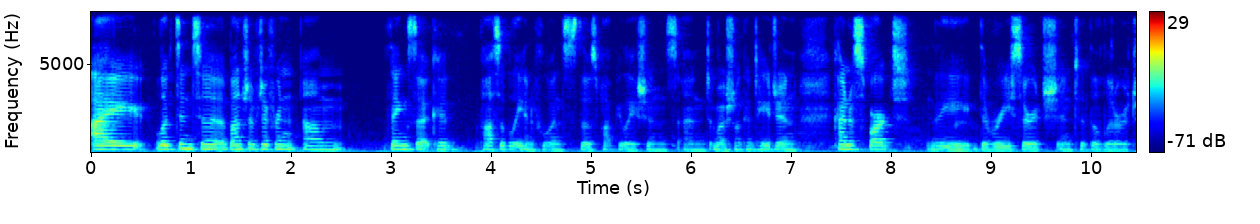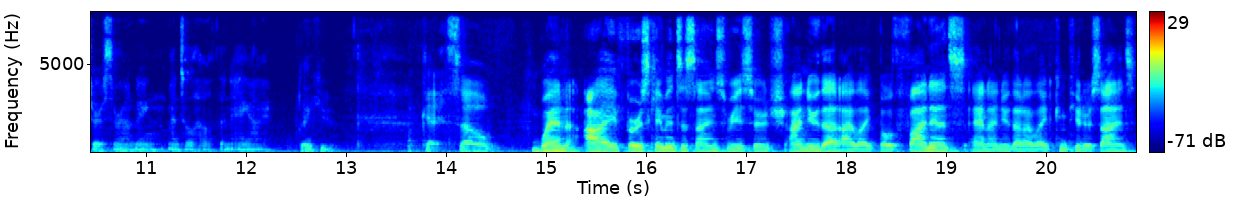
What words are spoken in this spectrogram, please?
I looked into a bunch of different um, things that could possibly influence those populations and emotional contagion kind of sparked the, the research into the literature surrounding mental health and AI. Thank you. Okay, so When I first came into science research, I knew that I liked both finance and I knew that I liked computer science.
